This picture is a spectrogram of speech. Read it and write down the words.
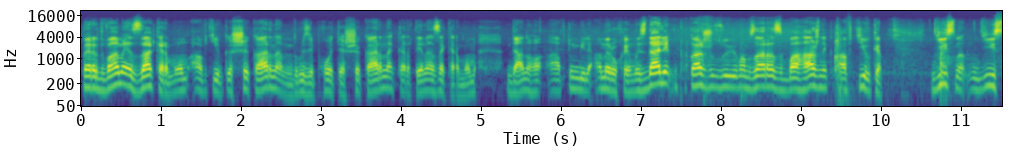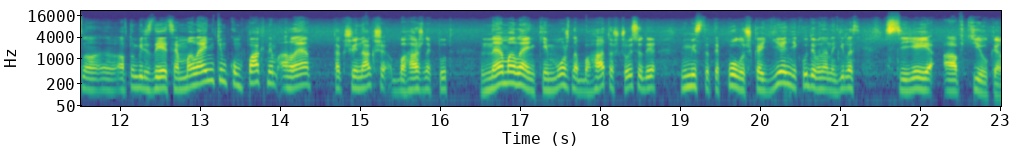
перед вами за кермом автівки. Шикарна, друзі, походьте, шикарна картина за кермом даного автомобіля. А ми рухаємось далі. Показую вам зараз багажник автівки. Дійсно, дійсно, е, автомобіль здається маленьким, компактним, але так чи інакше, багажник тут не маленький. Можна багато що сюди вмістити. Полочка є, нікуди вона не ділась з цієї автівки.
